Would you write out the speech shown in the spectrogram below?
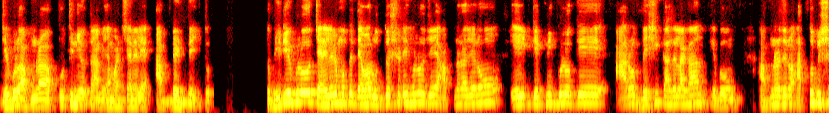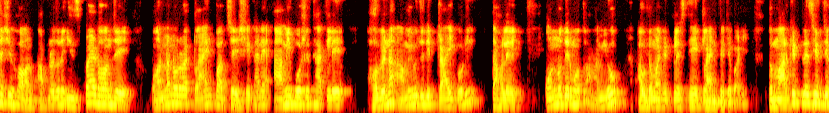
যেগুলো আপনারা প্রতিনিয়ত আমি আমার চ্যানেলে আপডেট দেই। তো তো ভিডিওগুলো চ্যানেলের মধ্যে দেওয়ার উদ্দেশ্যটাই হলো যে আপনারা যেন এই টেকনিকগুলোকে আরও বেশি কাজে লাগান এবং আপনারা যেন আত্মবিশ্বাসী হন, আপনারা যেন ইন্সপায়ার্ড হন যে অন্যান্যরা ক্লায়েন্ট পাচ্ছে, সেখানে আমি বসে থাকলে হবে না, আমিও যদি ট্রাই করি, তাহলে অন্যদের মতো আমিও আউট অফ মার্কেট প্লেস থেকে ক্লায়েন্ট পেতে পারি। তো মার্কেট প্লেসের যে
